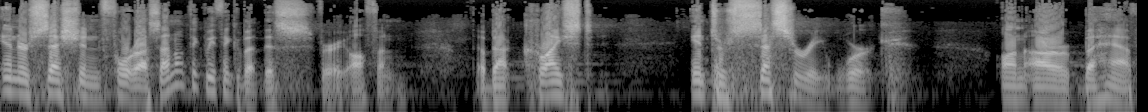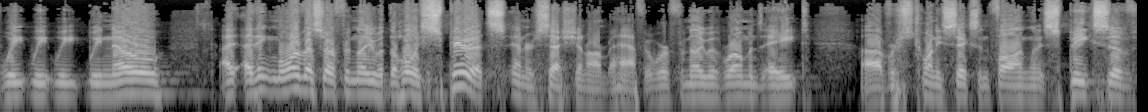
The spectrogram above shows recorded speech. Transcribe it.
intercession for us. I don't think we think about this very often about Christ's intercessory work on our behalf. We, we, we, we know, I, I, think more of us are familiar with the Holy Spirit's intercession on our behalf. We're familiar with Romans 8, uh, verse 26 and following, when it speaks of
